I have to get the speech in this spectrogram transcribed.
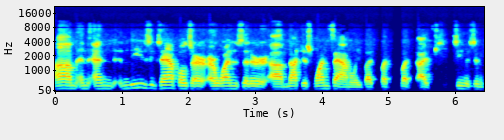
um, and, and, and these examples are, are ones that are um, not just one family, but but but I've seen this in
